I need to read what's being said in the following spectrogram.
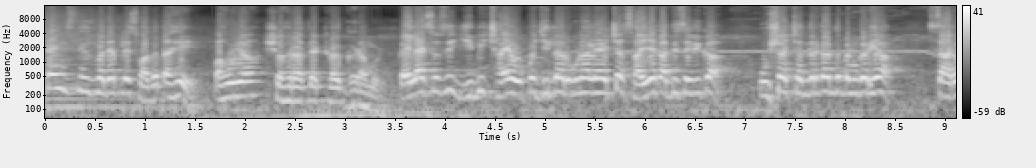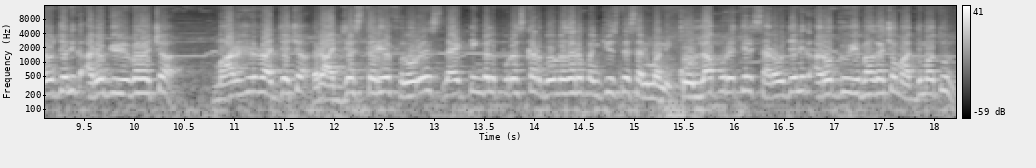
टाइम्स न्यूजमध्ये आपले स्वागत आहे. पाहूया शहरातल्या ठळक घडामोडी. कैलासवासी जीबी छाया उपजिल्हा रुग्णालयाच्या सहाय्यक अधिसेविका उषा चंद्रकांत बनकर या सार्वजनिक आरोग्य विभागाच्या महाराष्ट्र राज्याच्या राज्यस्तरीय फ्लोरेन्स नाईटिंगल पुरस्कार दोन हजार पंचवीस ने सन्मानित. कोल्हापूर येथील सार्वजनिक आरोग्य विभागाच्या माध्यमातून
